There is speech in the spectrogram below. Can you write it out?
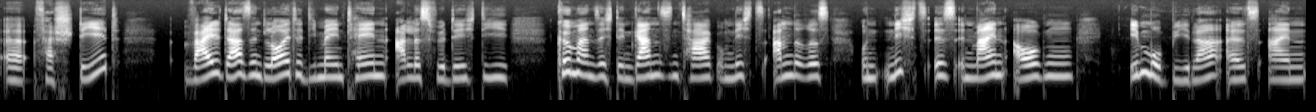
äh, versteht, weil da sind Leute, die maintain alles für dich, die kümmern sich den ganzen Tag um nichts anderes. Und nichts ist in meinen Augen immobiler als ein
